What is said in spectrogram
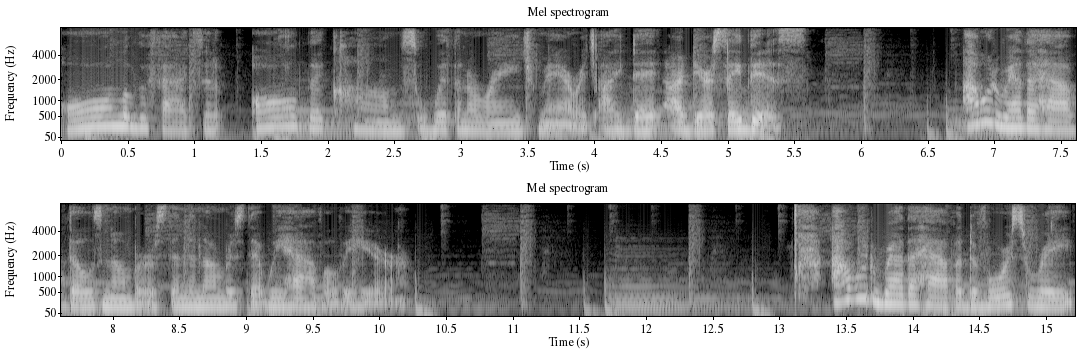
all of the facts and all that comes with an arranged marriage, I, da- I dare say this I would rather have those numbers than the numbers that we have over here. I would rather have a divorce rate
